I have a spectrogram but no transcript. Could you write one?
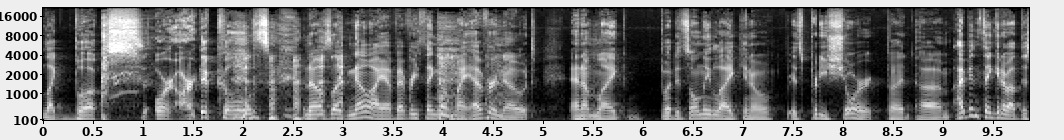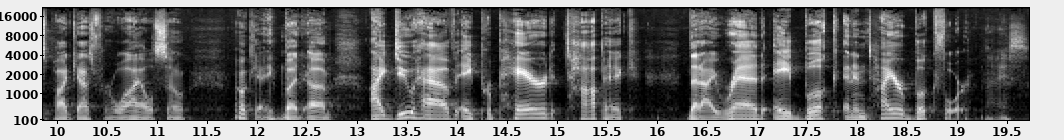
Like books or articles? And i was like no i have everything on my evernote. And i'm like but it's only like you know it's pretty short. But um i've been thinking about this podcast for a while so okay. But um i do have a prepared topic that i read a book an entire book for. Nice.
